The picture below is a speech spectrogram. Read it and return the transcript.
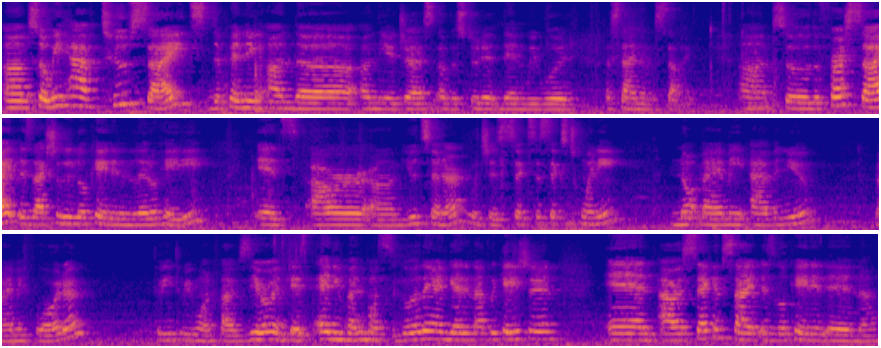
Um, so we have two sites, depending on the on the address of the student. Then we would assign them a site. Um, so the first site is actually located in Little Haiti. It's our um, youth center, which is six to six twenty North Miami Avenue, Miami, Florida, three three one five zero. In case anybody wants to go there and get an application. And our second site is located in uh,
